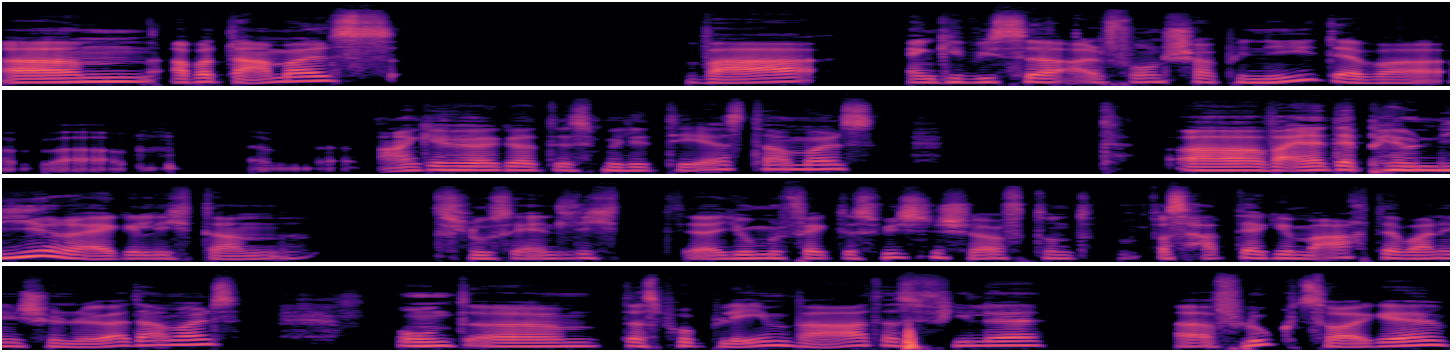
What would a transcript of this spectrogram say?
Ähm, aber damals war ein gewisser Alphonse Champigny, der war, war ähm, Angehöriger des Militärs damals, äh, war einer der Pioniere eigentlich dann schlussendlich der Human Factors Wissenschaft. Und was hat der gemacht? Er war ein Ingenieur damals. Und ähm, das Problem war, dass viele äh, Flugzeuge,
